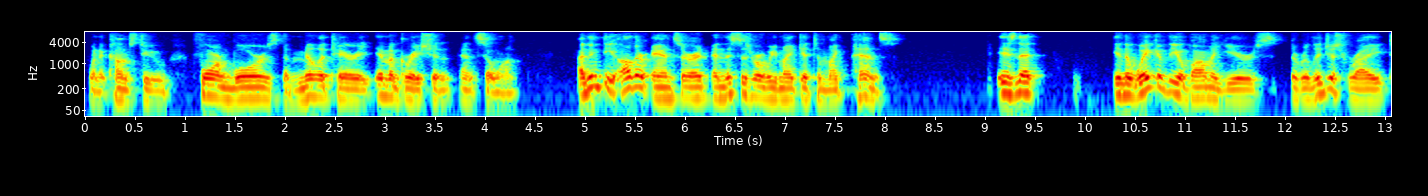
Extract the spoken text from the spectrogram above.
when it comes to foreign wars, the military, immigration, and so on. I think the other answer, and this is where we might get to Mike Pence, is that in the wake of the Obama years, the religious right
